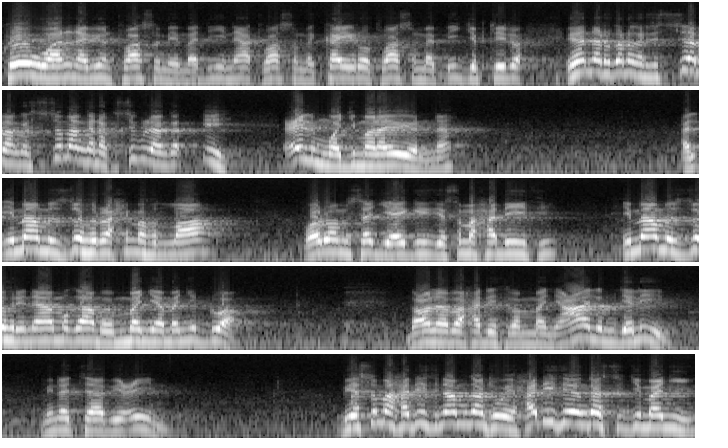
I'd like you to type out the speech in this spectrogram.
kwewaana nabyo twasoma e madiina twasoma e cairo twasoma e egypt era natuganda nga sikirabanga kisomanga nakusibulanga ilimu wagimalayo yonna. Alimamu zuhri rahimahullah waliwo omusajja yasoma hadithi. Imamu zuhri namugamba mumanyi amanyiddwa? Baona ba hadithi bamumanyi alimu jalil min atabiin byasoma hadithi namugamba nti hadithi eyo nga sigimanyi.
